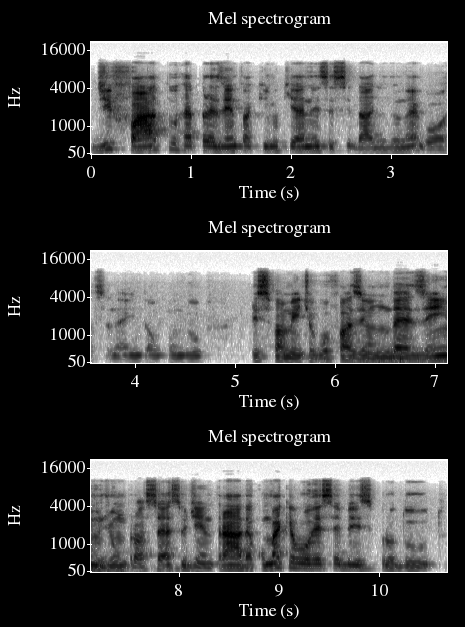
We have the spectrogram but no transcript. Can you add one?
de fato, representam aquilo que é a necessidade do negócio, né? Então, quando principalmente eu vou fazer um desenho de um processo de entrada, como é que eu vou receber esse produto?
